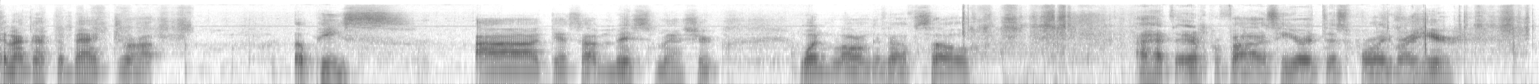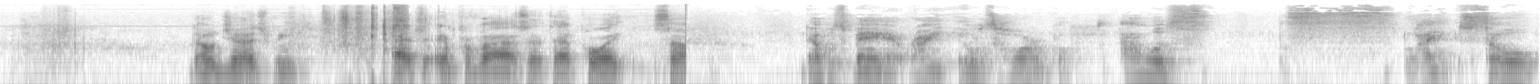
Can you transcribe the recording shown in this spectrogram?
And I got the backdrop. A piece I guess I mismeasured. Wasn't long enough, so I had to improvise here at this point right here. Don't judge me. I had to improvise at that point, so that was bad, right? It was horrible. I was like so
